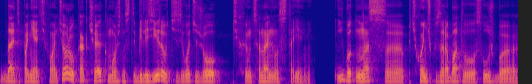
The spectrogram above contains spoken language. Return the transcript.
дать понять волонтеру, как человека можно стабилизировать из его тяжелого психоэмоционального состояния. И вот у нас э, потихонечку зарабатывала служба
